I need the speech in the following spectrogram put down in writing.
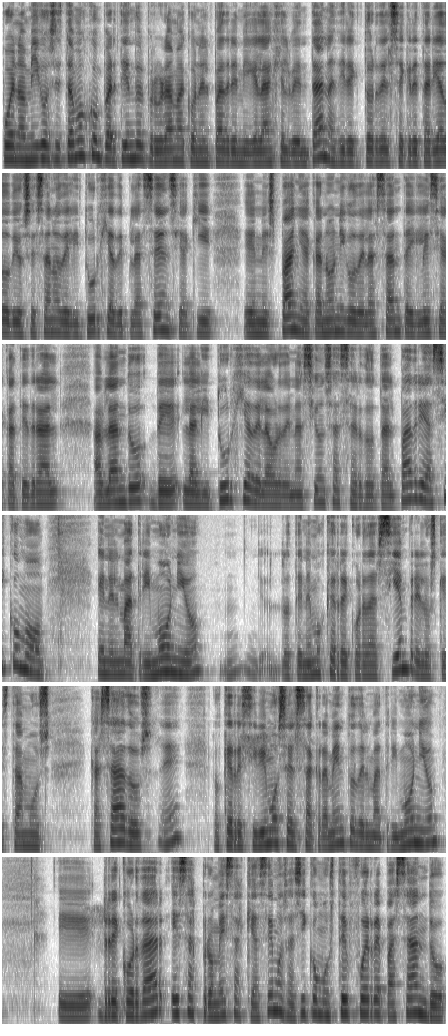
Bueno amigos, estamos compartiendo el programa con el Padre Miguel Ángel Ventanas, director del Secretariado Diocesano de Liturgia de Plasencia, aquí en España, canónigo de la Santa Iglesia Catedral, hablando de la liturgia de la ordenación sacerdotal. Padre, así como en el matrimonio, lo tenemos que recordar siempre los que estamos casados, ¿eh? los que recibimos el sacramento del matrimonio, eh, recordar esas promesas que hacemos, así como usted fue repasando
